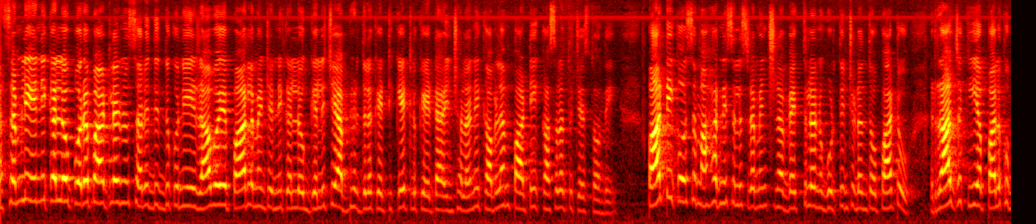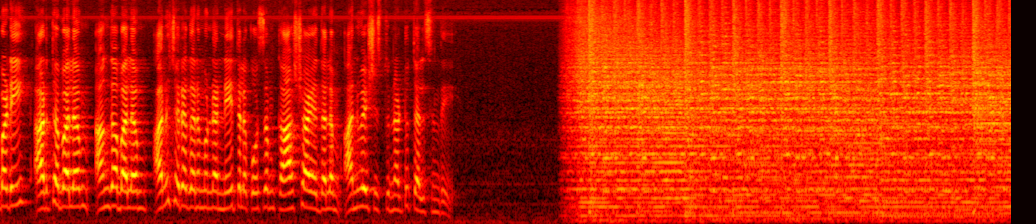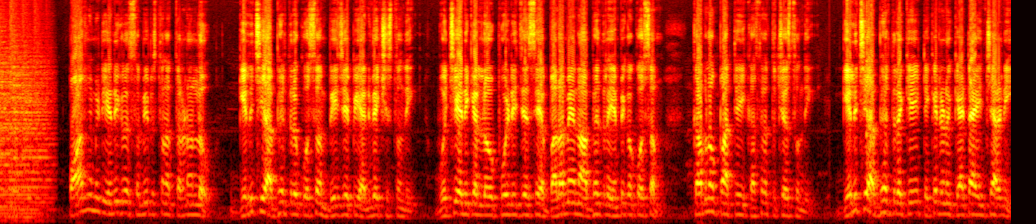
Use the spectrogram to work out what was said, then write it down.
Assembly ఎన్నికల్లో పొరపాట్లను సరిదిద్దుకుని రాబోయే parliament ఎన్నికల్లో గెలిచే అభ్యర్థులకే టికెట్లు కేటాయించాలని కమలం పార్టీ కసరత్తు చేస్తోంది. పార్టీ కోసం అహర్నిశలు శ్రమించిన వ్యక్తులను గుర్తించడంతో పాటు రాజకీయ పలుకుబడి అర్థబలం అంగబలం అనుచరగణమున్న నేతల కోసం కాషాయ దళం అన్వేషిస్తున్నట్టు తెలిసింది. పార్లమెంట్ ఎన్నికలు సమీపిస్తున్న తరుణంలో గెలిచే అభ్యర్థుల కోసం బీజేపీ అన్వేషిస్తుంది. వచ్చే ఎన్నికల్లో పోటీ చేసే బలమైన అభ్యర్థుల ఎంపిక కోసం కమలం పార్టీ కసరత్తు చేస్తుంది. గెలిచే అభ్యర్థులకే టికెట్లను కేటాయించాలని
